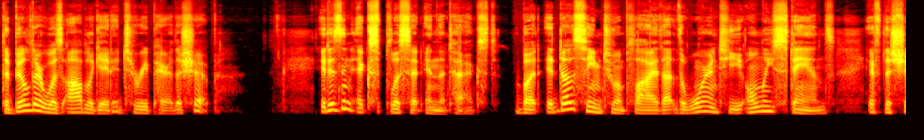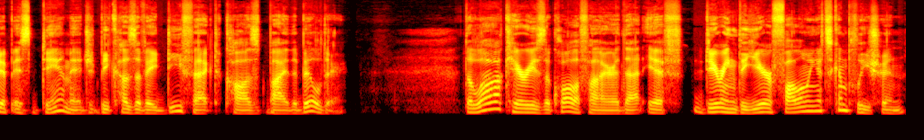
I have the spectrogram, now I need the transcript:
the builder was obligated to repair the ship. It isn't explicit in the text, but it does seem to imply that the warranty only stands if the ship is damaged because of a defect caused by the builder. The law carries the qualifier that if, during the year following its completion,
